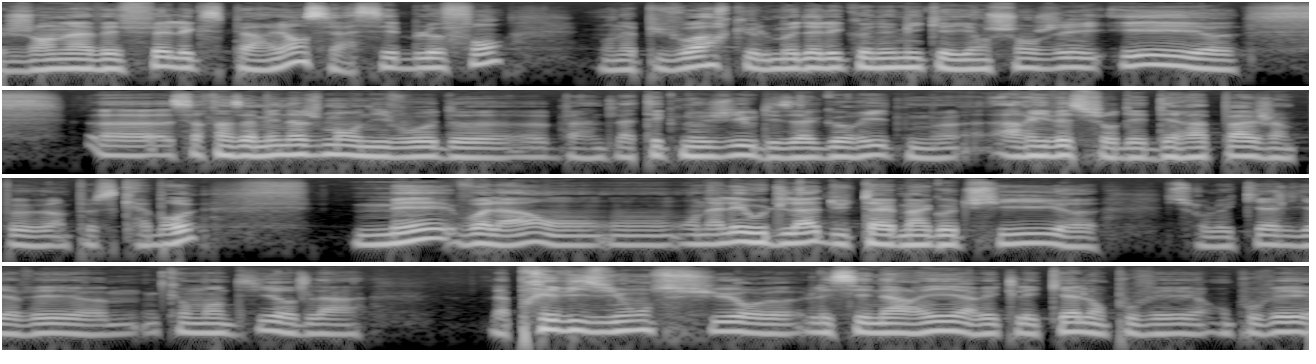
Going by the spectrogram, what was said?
J'en avais fait l'expérience, c'est assez bluffant. On a pu voir que le modèle économique ayant changé et certains aménagements au niveau de, ben, de, la technologie ou des algorithmes arrivaient sur des dérapages un peu, un peu scabreux. Mais voilà, on, on, on allait au-delà du Tamagotchi sur lequel il y avait, euh, comment dire, de la, prévision sur euh, les scénarios avec lesquels on pouvait, on pouvait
